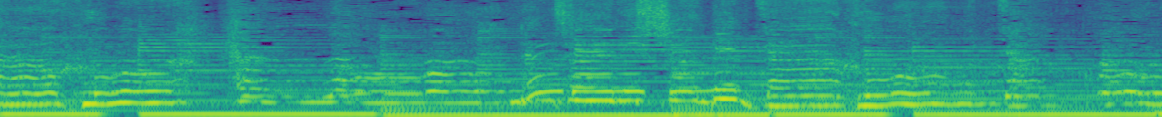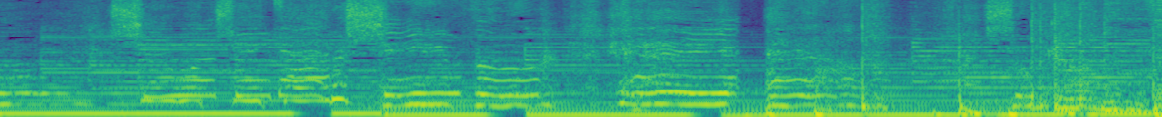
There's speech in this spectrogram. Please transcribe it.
招呼，Hello，，能在你身边打呼，是我最大的幸福。So come on，打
